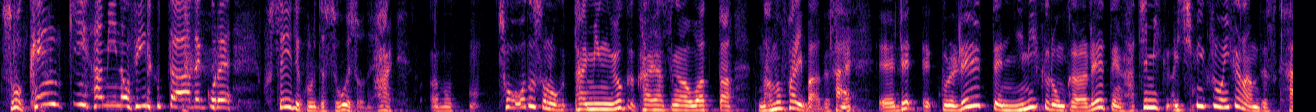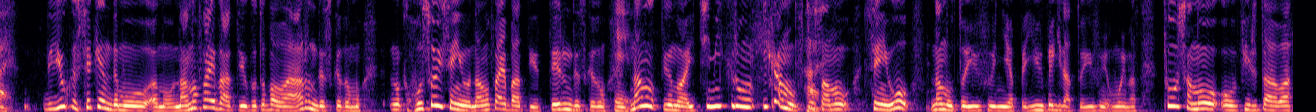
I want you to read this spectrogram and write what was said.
すごい、元気はみのフィルターでこれ、防いでくるってすごいですよね。はい。あの、ちょうどそのタイミングよく開発が終わったナノファイバーですね。はい、えー、これ0.2ミクロンから0.8ミクロン、1ミクロン以下なんです。はい、でよく世間でもあのナノファイバーという言葉はあるんですけども、なんか細い繊維をナノファイバーって言っているんですけど、ええ、ナノというのは1ミクロン以下の太さの繊維をナノというふうにやっぱり言うべきだというふうに思います。当社のフィルターは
